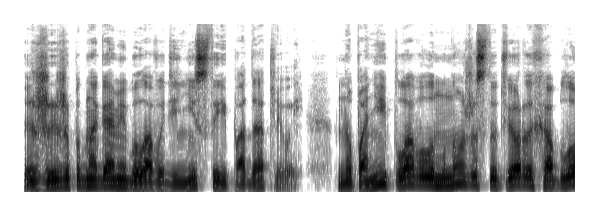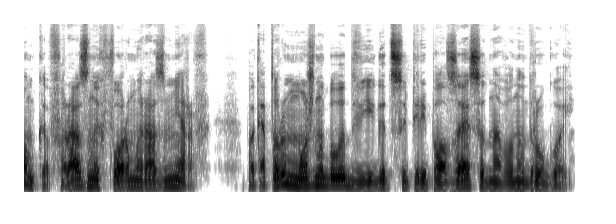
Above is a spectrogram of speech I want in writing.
Жижа под ногами была водянистой и податливой, но по ней плавало множество твердых обломков разных форм и размеров, по которым можно было двигаться, переползая с одного на другой.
